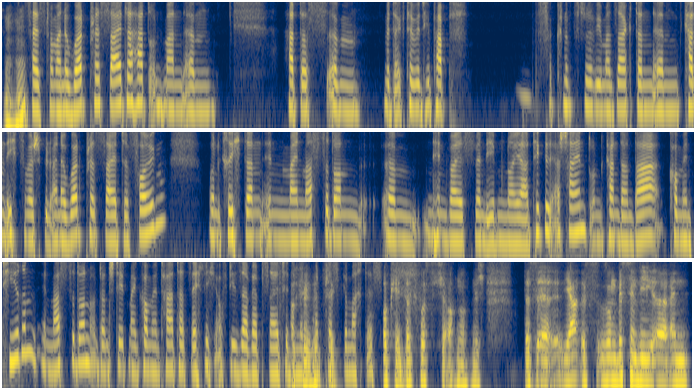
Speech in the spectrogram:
Mhm. Das heißt, wenn man eine WordPress-Seite hat und man ähm, hat das ähm, mit Activity Pub verknüpft oder wie man sagt, dann ähm, kann ich zum Beispiel einer WordPress-Seite folgen und kriege dann in mein Mastodon ähm, einen Hinweis, wenn eben ein neuer Artikel erscheint und kann dann da kommentieren in Mastodon und dann steht mein Kommentar tatsächlich auf dieser Webseite, die Ach, mit WordPress witzig. gemacht ist. Okay, das wusste ich auch noch nicht. Das äh, ja, ist so ein bisschen wie äh, ein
